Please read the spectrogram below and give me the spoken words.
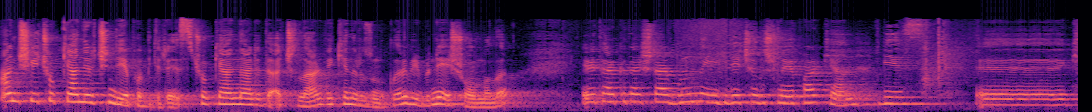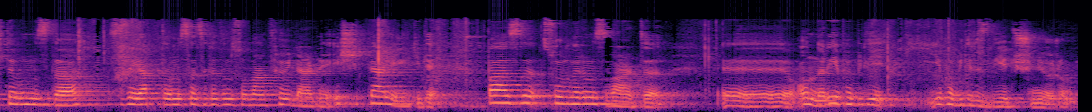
Aynı şeyi çokgenler için de yapabiliriz. Çokgenlerde de açılar ve kenar uzunlukları birbirine eş olmalı. Evet arkadaşlar bununla ilgili çalışma yaparken biz e, kitabımızda size yaptığımız, hazırladığımız olan föylerde eşliklerle ilgili bazı sorularımız vardı. E, onları yapabili yapabiliriz diye düşünüyorum.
